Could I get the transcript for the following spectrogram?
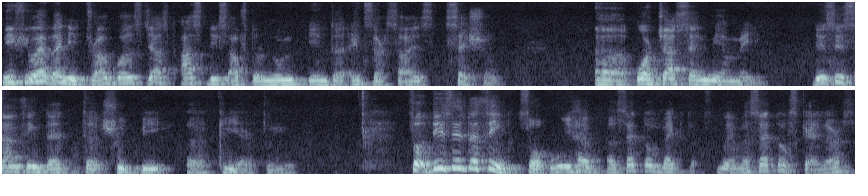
if you have any troubles, just ask this afternoon in the exercise session, uh, or just send me a mail. This is something that uh, should be uh, clear to you. So this is the thing. So we have a set of vectors, we have a set of scalars,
